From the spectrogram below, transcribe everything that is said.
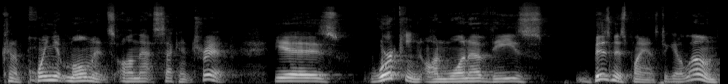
kind of poignant moments on that second trip is working on one of these business plans to get a loan.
